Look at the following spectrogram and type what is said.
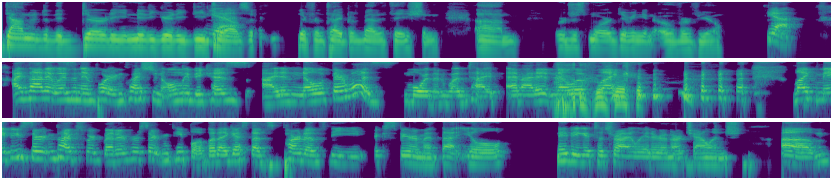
down into the dirty nitty gritty details yeah. of different type of meditation. Um, we're just more giving an overview. Yeah, I thought it was an important question only because I didn't know if there was more than one type, and I didn't know if like like maybe certain types work better for certain people. But I guess that's part of the experiment that you'll maybe get to try later in our challenge. Um,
